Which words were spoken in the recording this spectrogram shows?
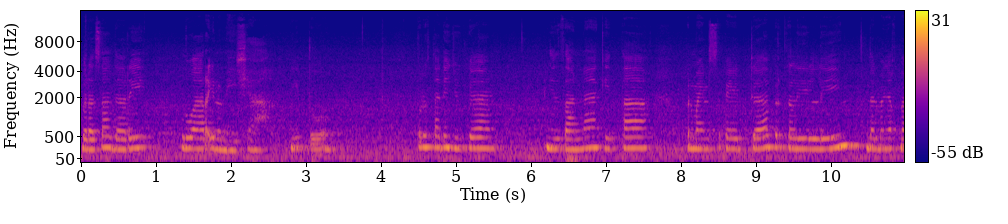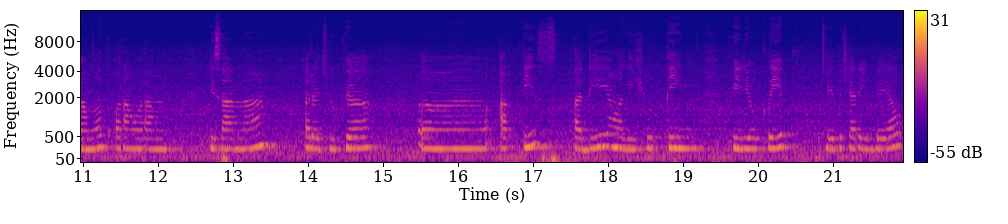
berasal dari luar Indonesia gitu. Terus tadi juga di sana kita bermain sepeda berkeliling dan banyak banget orang-orang di sana. Ada juga uh, artis tadi yang lagi syuting video klip yaitu Cherry Bell.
